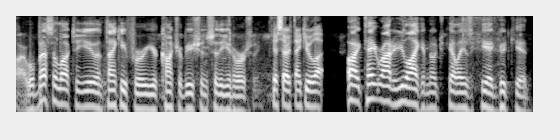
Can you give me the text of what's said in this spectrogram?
All right. Well, best of luck to you, and thank you for your contributions to the university. Yes, sir. Thank you a lot. All right, Tate Ryder, you like him, don't you, Kelly? As a kid, good kid.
